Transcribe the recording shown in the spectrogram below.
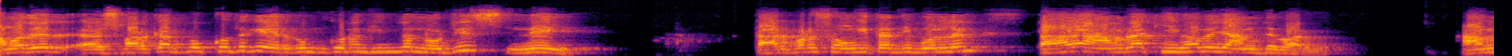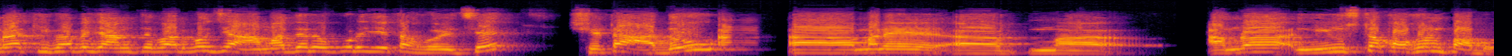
আমাদের সরকার পক্ষ থেকে এরকম কোনো কিন্তু নোটিশ নেই। তারপরে সঙ্গীতাদি বললেন, তাহলে আমরা কীভাবে জানতে পারব? আমরা কীভাবে জানতে পারব যে আমাদের ওপরে যেটা হয়েছে, সেটা আদৌ মানে আমরা নিউজটা কখন পাবো?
